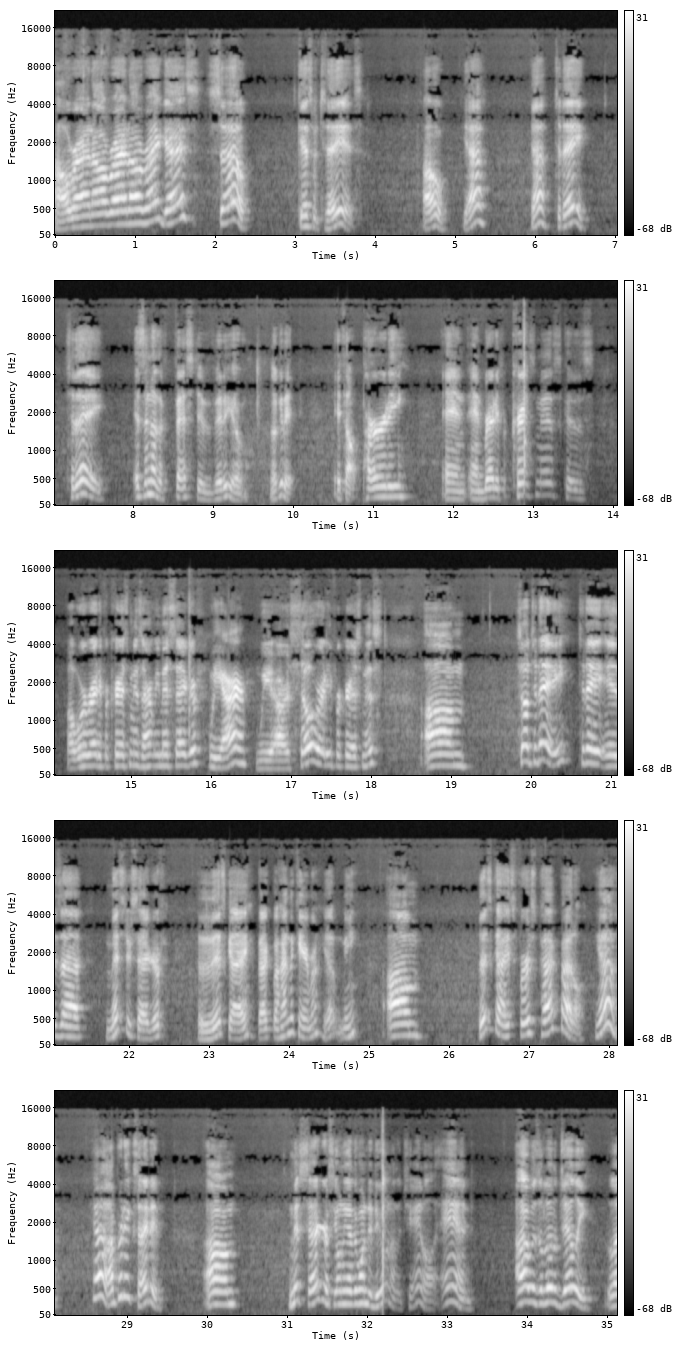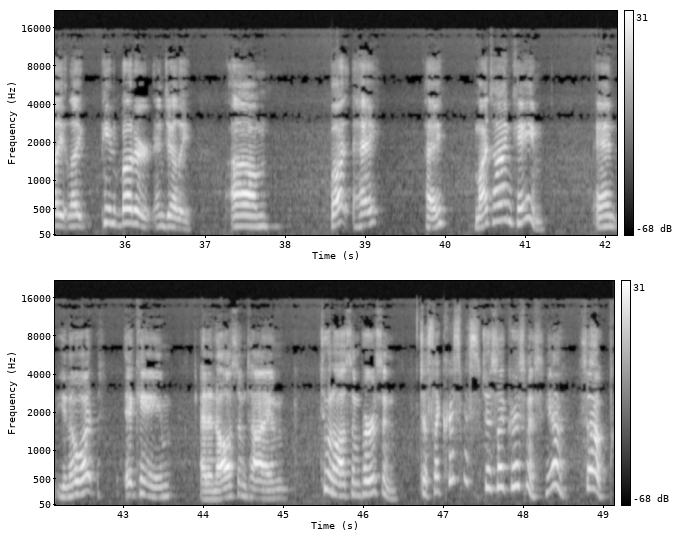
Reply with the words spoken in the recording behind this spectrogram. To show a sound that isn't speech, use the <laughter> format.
Alright, alright, alright, guys. So, guess what today is? Oh, yeah. Yeah, today. Today is another festive video. Look at it. It's all purty and, and ready for Christmas, because, well, we're ready for Christmas, aren't we, Miss Sagriff? We are. We are so ready for Christmas. Um, so today, today is, uh, Mr. Sagriff, this guy, back behind the camera, yep, me, um, this guy's first pack battle. Yeah, yeah, I'm pretty excited. Um, Miss Sagriff's the only other one to do it on the channel, and I was a little jelly, like like peanut butter and jelly. Um, but hey, hey, my time came, and you know what? It came at an awesome time to an awesome person, Just like Christmas. just like Christmas. Yeah. So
